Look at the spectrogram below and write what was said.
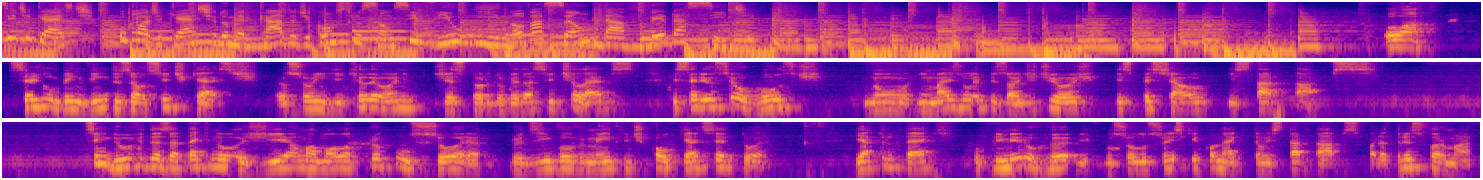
CityCast, o podcast do mercado de construção civil e inovação da Veda City. Olá, sejam bem-vindos ao CityCast. Eu sou Henrique Leone, gestor do Veda City Labs, e serei o seu host no, em mais um episódio de hoje, especial Startups. Sem dúvidas, a tecnologia é uma mola propulsora para o desenvolvimento de qualquer setor. E a Trutec, o primeiro hub com soluções que conectam startups para transformar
